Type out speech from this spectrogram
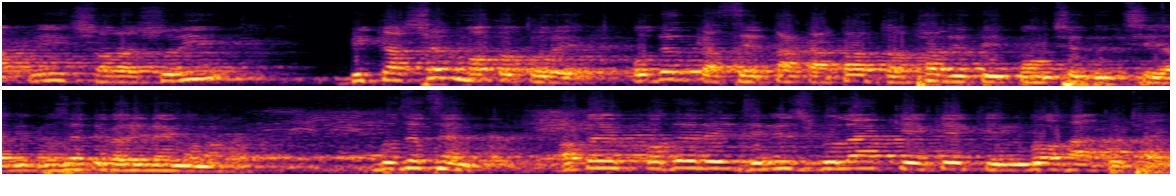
আপনি সরাসরি বিকাশের মতো করে ওদের কাছে টাকাটা যথারীতি পৌঁছে দিচ্ছি। আমি বুঝাতে পারি নাই মনে হয়। বুঝেছেন? অতএব ওদের এই জিনিসগুলা কে কে কিনবো, হাত উঠাই।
